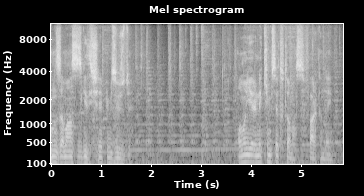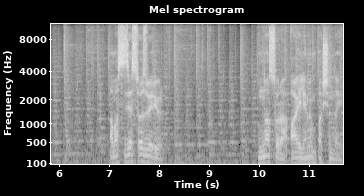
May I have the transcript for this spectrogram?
Babamın zamansız gidişi hepimizi üzdü. Onun yerini kimse tutamaz, farkındayım. Ama size söz veriyorum. Bundan sonra ailemin başındayım.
